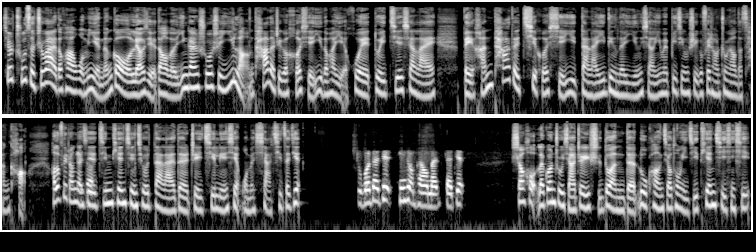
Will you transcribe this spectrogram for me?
其实除此之外的话，我们也能够了解到的，应该说是伊朗它的这个核协议的话，也会对接下来北韩它的契合协议带来一定的影响，因为毕竟是一个非常重要的参考。好的，非常感谢今天静秋带来的这一期连线，我们下期再见。主播再见，听众朋友们再见。稍后来关注一下这一时段的路况、交通以及天气信息。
